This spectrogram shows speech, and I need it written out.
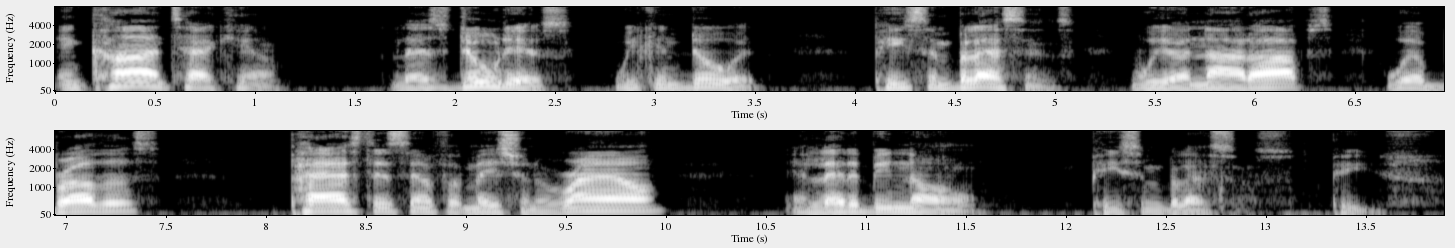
and contact him. Let's do this. We can do it. Peace and blessings. We are not ops, we're brothers. Pass this information around and let it be known. Peace and blessings. Peace.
